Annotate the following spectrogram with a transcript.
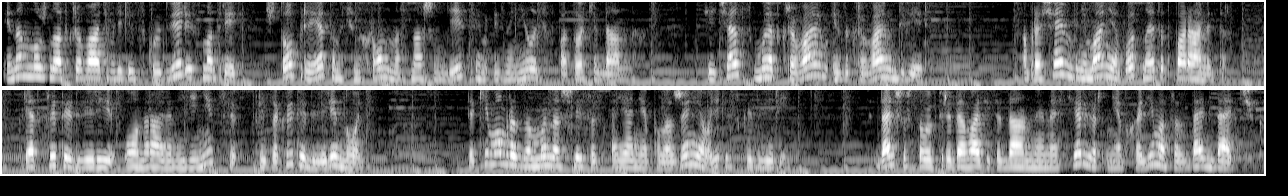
и нам нужно открывать водительскую дверь и смотреть, что при этом синхронно с нашим действием изменилось в потоке данных. Сейчас мы открываем и закрываем дверь. Обращаем внимание вот на этот параметр. При открытой двери он равен единице, при закрытой двери 0. Таким образом мы нашли состояние положения водительской двери. Дальше, чтобы передавать эти данные на сервер, необходимо создать датчик.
